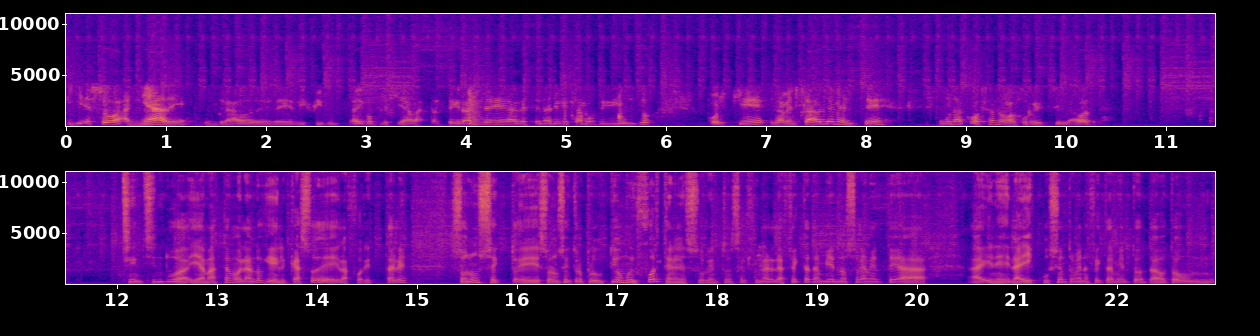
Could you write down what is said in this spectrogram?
y eso añade un grado de, dificultad y complejidad bastante grande al escenario que estamos viviendo, porque lamentablemente una cosa no va a ocurrir sin la otra. Sin, duda. Y además estamos hablando que en el caso de las forestales son un sector, eh, son un sector productivo muy fuerte en el sur. Entonces al final afecta también no solamente a, en la discusión también afecta también todo, todo un,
